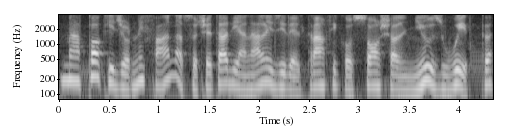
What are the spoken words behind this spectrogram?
ma pochi giorni fa la società di analisi del traffico social NewsWhip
